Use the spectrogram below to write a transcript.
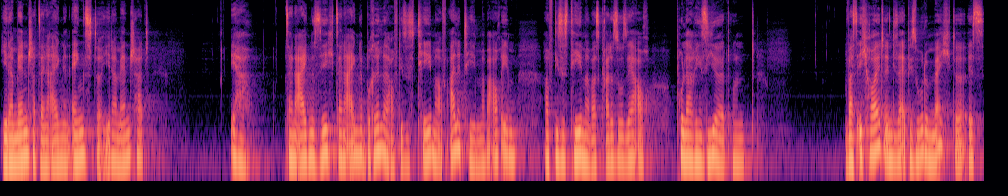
Jeder Mensch hat seine eigenen Ängste. Jeder Mensch hat, ja, seine eigene Sicht, seine eigene Brille auf dieses Thema, auf alle Themen, aber auch eben auf dieses Thema, was gerade so sehr auch polarisiert. Und was ich heute in dieser Episode möchte, ist,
